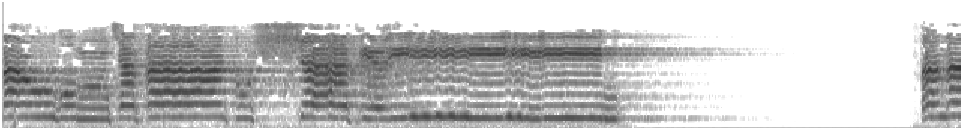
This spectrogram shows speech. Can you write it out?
تنفعهم شفاعة الشافعين فما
